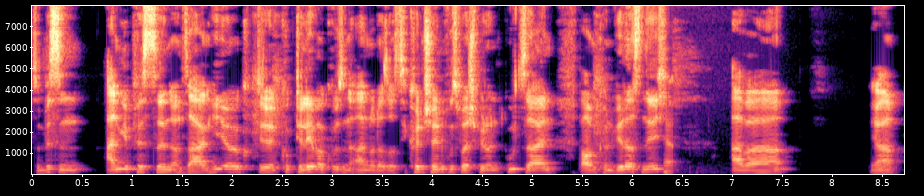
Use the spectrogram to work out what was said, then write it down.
so ein bisschen angepisst sind und sagen, hier, guck dir, guck dir Leverkusen an oder so. Die können schön Fußball spielen und gut sein. Warum können wir das nicht? Ja. Aber ja,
